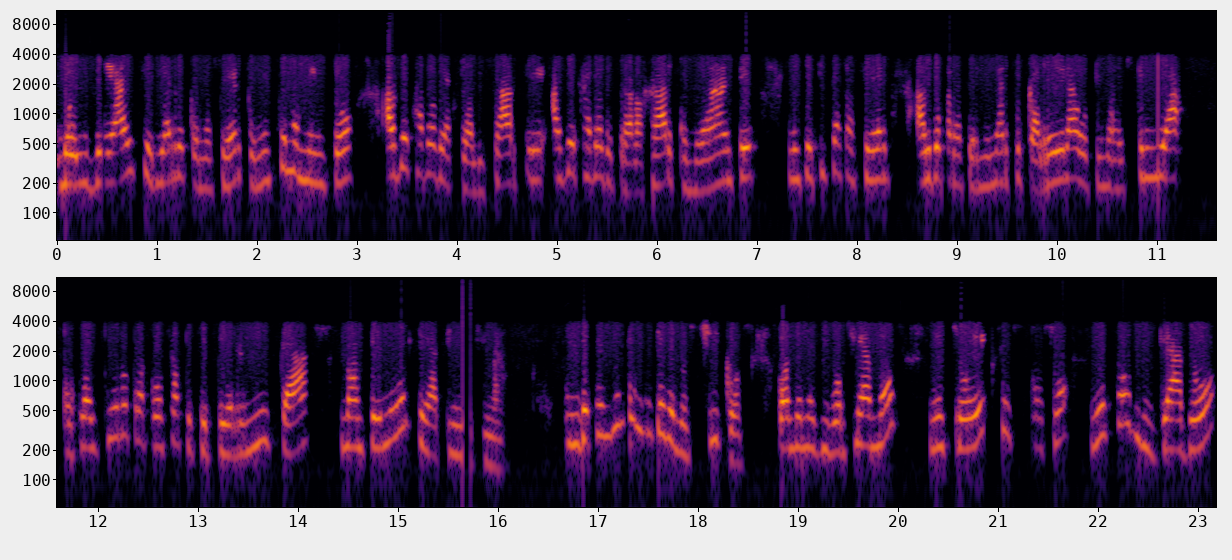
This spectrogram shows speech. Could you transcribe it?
Lo ideal sería reconocer que en este momento has dejado de actualizarte, has dejado de trabajar como antes, necesitas hacer algo para terminar tu carrera o tu maestría o cualquier otra cosa que te permita mantenerte a ti misma. Independientemente de los chicos, cuando nos divorciamos, nuestro ex esposo no está obligado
